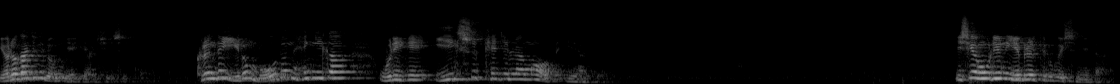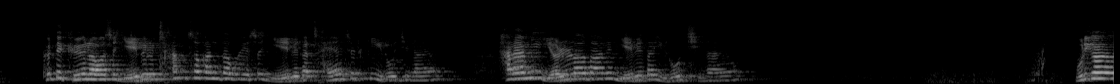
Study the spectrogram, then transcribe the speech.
여러 가지 여러분 얘기할 수 있을 거예요. 그런데 이런 모든 행위가 우리에게 익숙해지려면 어떻게 해야 돼요? 이 시간 우리는 예배를 드리고 있습니다. 그런데 교회 나와서 예배를 참석한다고 해서 예배가 자연스럽게 이루어지나요? 하나님이 연락하는 예배가 이루어지나요? 우리가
